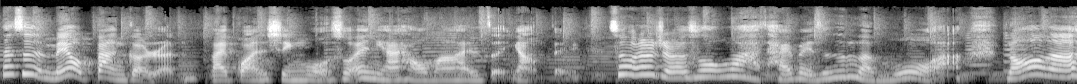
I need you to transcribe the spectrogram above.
但是没有半个人来关心我说，哎，你还好吗？还是怎样的？所以我就觉得说，哇，台北真是冷漠啊。然后呢，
